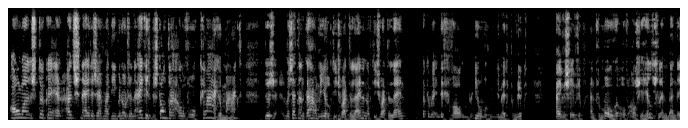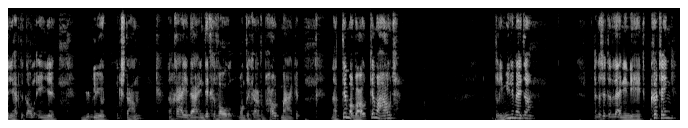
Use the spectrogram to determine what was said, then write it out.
alle stukken eruit snijden, zeg maar, die benodigd En eigenlijk is bestand daar al voor klaargemaakt. Dus we zetten daarom hier op die zwarte lijn. En op die zwarte lijn gebruiken we in dit geval 300 mm per minuut 75% vermogen. Of als je heel slim bent en je hebt het al in je bibliotheek staan. Dan ga je daar in dit geval, want ik ga het op hout maken, naar timmerbouw, timmerhout. 3 mm. En er zit een lijn in die heet cutting.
